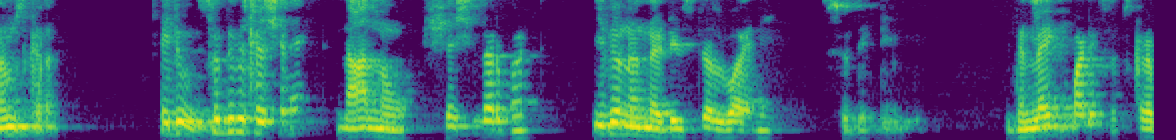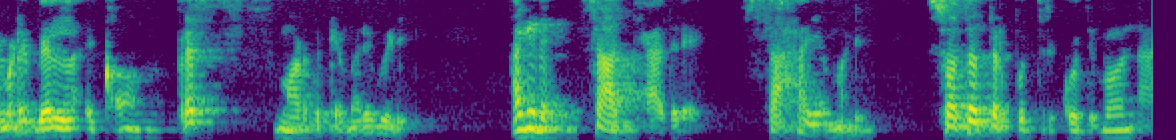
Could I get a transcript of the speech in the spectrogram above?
ನಮಸ್ಕಾರ. ಇದು ಸುದ್ದಿ ವಿಶ್ಲೇಷಣೆ. ನಾನು ಶಶಿಧರ್ ಭಟ್. ಇದು ನನ್ನ ಡಿಜಿಟಲ್ ವಾಹಿನಿ, ಸುದ್ದಿ ಟಿವಿ. ಇದನ್ನು ಲೈಕ್ ಮಾಡಿ ಸಬ್ಸ್ಕ್ರೈಬ್ ಮಾಡಿ ಬೆಲ್ ಐಕಾನ್ ಪ್ರೆಸ್ ಮಾಡೋದಕ್ಕೆ ಮರಿಬೇಡಿ. ಹಾಗೆಯೇ ಸಾಧ್ಯ ಆದರೆ ಸಹಾಯ ಮಾಡಿ. ಸ್ವತಂತ್ರ ಪತ್ರಿಕೋದ್ಯಮವನ್ನು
